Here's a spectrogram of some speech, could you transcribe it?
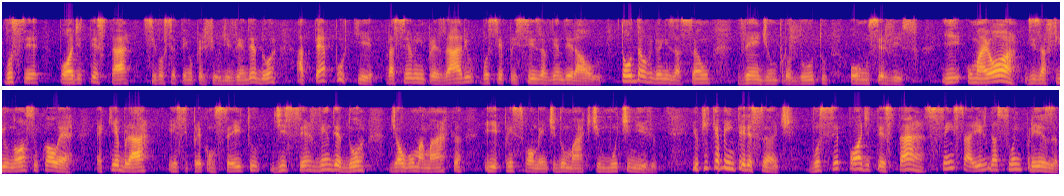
você pode testar se você tem o perfil de vendedor, até porque para ser um empresário você precisa vender algo. Toda organização vende um produto ou um serviço. E o maior desafio nosso qual é? É quebrar esse preconceito de ser vendedor de alguma marca e principalmente do marketing multinível. E o que é bem interessante? Você pode testar sem sair da sua empresa.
